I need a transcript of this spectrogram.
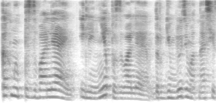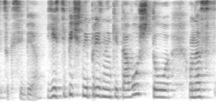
как мы позволяем или не позволяем другим людям относиться к себе. Есть типичные признаки того, что у нас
